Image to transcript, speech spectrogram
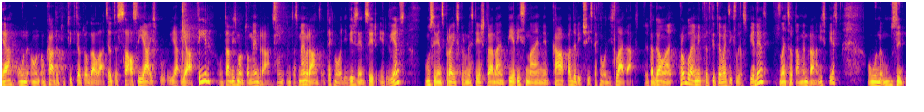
Ja? Un, un, un kā tu tiksi to galā? Tev tas sāls ir jāizpū, jā, jātīra, un tam izmanto membrānas. Un, un tas membrāna tehnoloģija virziens ir, ir viens. Mums ir viens projekts, kur mēs tieši strādājam pie risinājumiem, kā padarīt šīs tehnoloģijas lētākas. Jo tā galvenā problēma ir, tad, kad tev vajadzīgs liels spiediens, lai caur tām membrānām izspiest. Un mums ir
